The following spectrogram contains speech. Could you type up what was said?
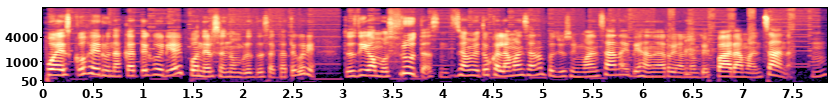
puede escoger una categoría y ponerse nombres de esa categoría. Entonces, digamos, frutas. Entonces, a mí me toca la manzana, pues yo soy manzana y dejan arriba el nombre para manzana. ¿m?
